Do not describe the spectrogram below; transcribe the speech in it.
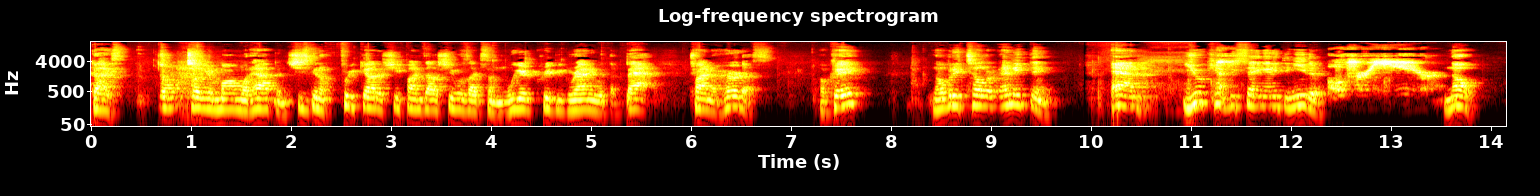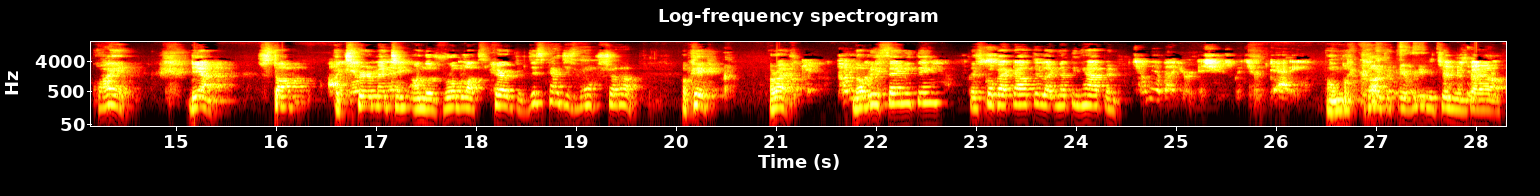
Guys, don't tell your mom what happened. She's gonna freak out if she finds out she was like some weird, creepy granny with a bat trying to hurt us. Okay? Nobody tell her anything. And you can't be saying anything either. Over here. No, quiet. Deion, stop experimenting on those Roblox characters. This guy just won't shut up. Okay, all right. Okay. Nobody say anything. Let's go back out there like nothing happened. Tell me about your issues with your daddy. Oh my god, okay, we need to turn this guy off.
